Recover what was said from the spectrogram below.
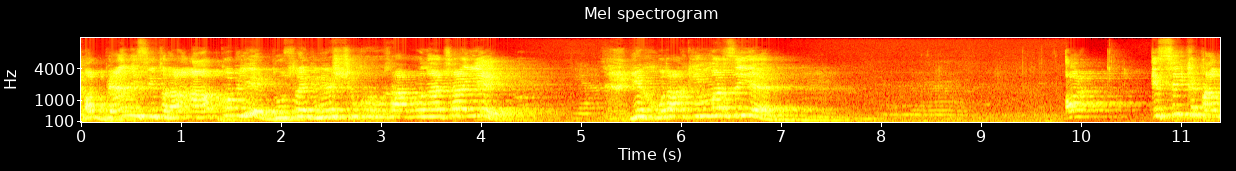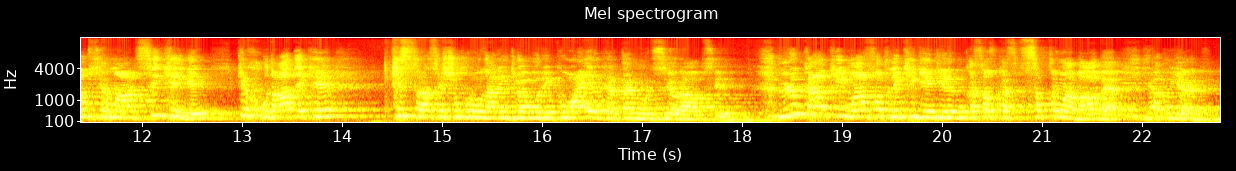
اور بین اسی طرح آپ کو بھی ایک دوسرے کے لیے شکر گزار ہونا چاہیے۔ یہ خدا کی مرضی ہے۔ اور اسی کے تعلق سے ہم آج سیکھیں گے کہ خدا دیکھیں کس طرح سے شکر گزاری جو ہے وہ ریکوائر کرتا ہے مجھ سے اور آپ سے؟ لکا کی معرفت لکھی گئی انجیل مقصف کا سترواں باب ہے۔ گیارہویں آیت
